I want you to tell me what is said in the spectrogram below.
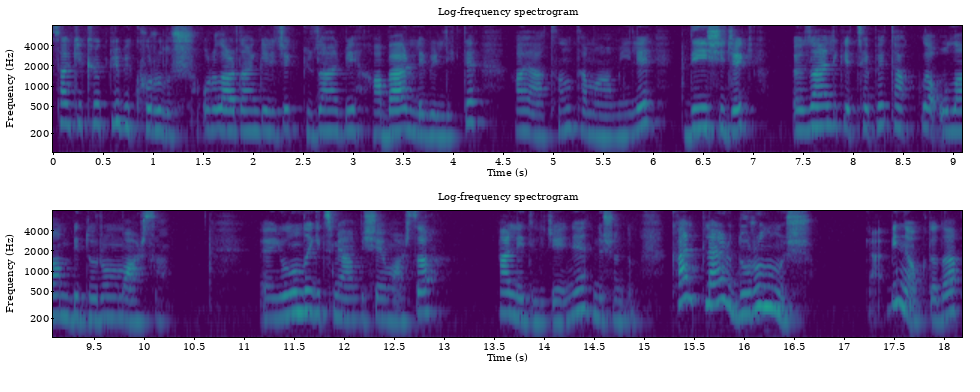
Sanki köklü bir kuruluş, oralardan gelecek güzel bir haberle birlikte hayatın tamamıyla değişecek. Özellikle tepe takla olan bir durum varsa, e, yolunda gitmeyen bir şey varsa halledileceğini düşündüm. Kalpler durulmuş. Yani bir noktada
